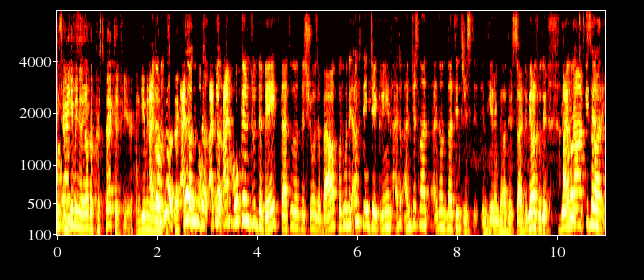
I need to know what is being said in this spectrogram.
you I'm, I'm giving another perspective here. I'm giving I another don't- Look, perspective. I don't know. Look, I mean, look. I'm open to debate. That's what the show is about. But when it Yeah. comes to AJ Green, I don't, I'm just not. I don't not interested in hearing the other side. To be honest with you, You're I want not to see sorry.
